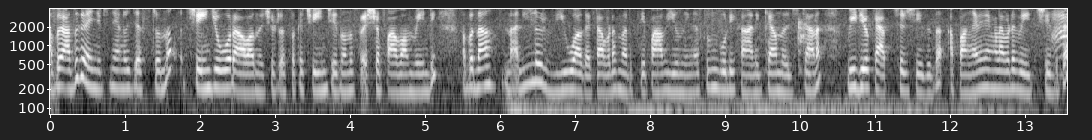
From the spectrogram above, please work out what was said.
അപ്പോൾ അത് കഴിഞ്ഞിട്ട് ഞങ്ങൾ ജസ്റ്റ് ഒന്ന് ചേഞ്ച് ഓവർ ആവാമെന്ന് വെച്ചു ഡ്രസ്സൊക്കെ ചേഞ്ച് ചെയ്തൊന്ന് ഫ്രഷ് അപ്പ് ആവാൻ വേണ്ടി. അപ്പോൾ ദാ നല്ലൊരു വ്യൂ ആകട്ടെ അവിടെ നിർത്തിയപ്പോൾ ആ വ്യൂ നിങ്ങൾക്കും കൂടി കാണിക്കാമെന്ന് വെച്ചിട്ടാണ് വീഡിയോ ക്യാപ്ചർ ചെയ്തത്. അപ്പോൾ അങ്ങനെ ഞങ്ങൾ അവിടെ വെയിറ്റ് ചെയ്തിട്ട്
